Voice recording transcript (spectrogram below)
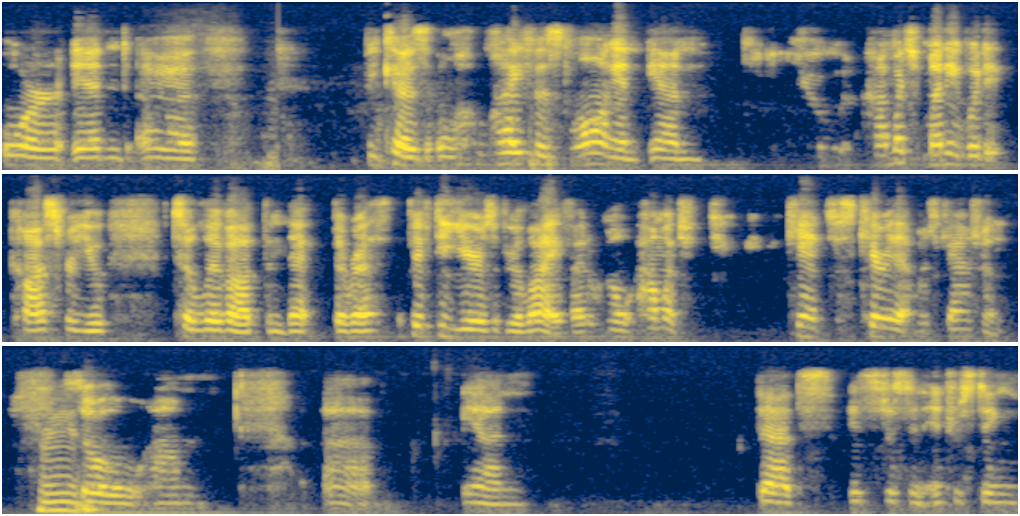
Or and uh because life is long and and how much money would it cost for you to live out the the rest 50 years of your life? I don't know how much you, you can't just carry that much cash on. Right. So um, uh, and that's it's just an interesting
